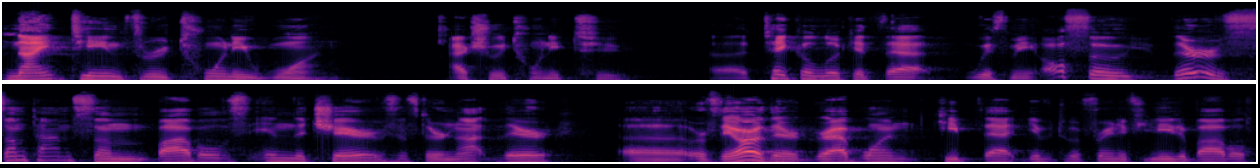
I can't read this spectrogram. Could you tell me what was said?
19 through 21, actually 22. Uh, take a look at that with me. Also, there are sometimes some Bibles in the chairs. If they're not there, uh, or if they are there, grab one, keep that, give it to a friend. If you need a Bible,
